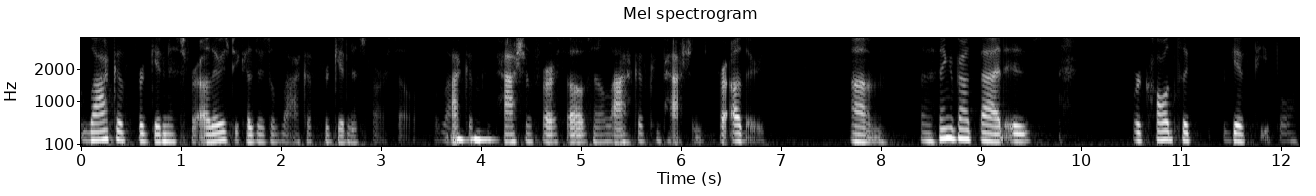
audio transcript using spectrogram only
lack of forgiveness for others because there's a lack of forgiveness for ourselves, a lack mm-hmm. of compassion for ourselves, and a lack of compassion for others. Um, the thing about that is we're called to forgive people,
